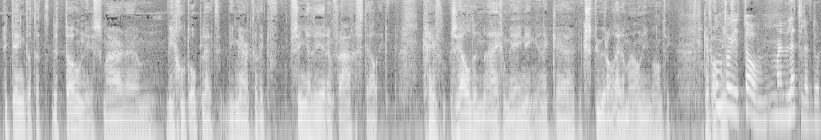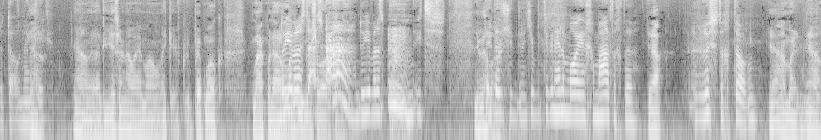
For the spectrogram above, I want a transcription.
ik denk dat het de toon is. Maar ehm, wie goed oplet, die merkt dat ik signaleer en vragen stel. Ik, ik geef zelden mijn eigen mening. En ik, eh, ik stuur al helemaal niemand. Ik, ik heb Het komt niet... door je toon, maar letterlijk door de toon, denk ja. ik. Ja, nou, die is er nou eenmaal. Ik, ik, ik heb me ook, ik maak me daar Doe al je wel eens thuis, ah, doe je wel eens iets... Jawel, dat je, dat je hebt natuurlijk een hele mooie, gematigde, Ja, rustige toon. Ja, maar ja,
